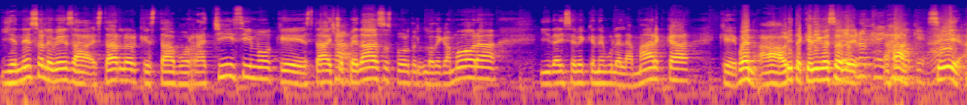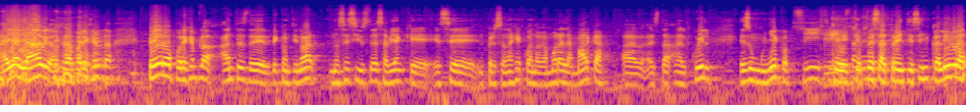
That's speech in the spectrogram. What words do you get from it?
Y en eso le ves a Star-Lord que está borrachísimo, que está hecho pedazos por lo de Gamora y de ahí se ve que Nebula la marca, que bueno, ah, ahorita que digo eso de... ajá, sí, ahí hay algo, por ejemplo, pero por ejemplo, antes de, continuar, no sé si ustedes sabían que ese, el personaje cuando Gamora la marca al, al Quill, es un muñeco sí, que, que, pesa 35 libras,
